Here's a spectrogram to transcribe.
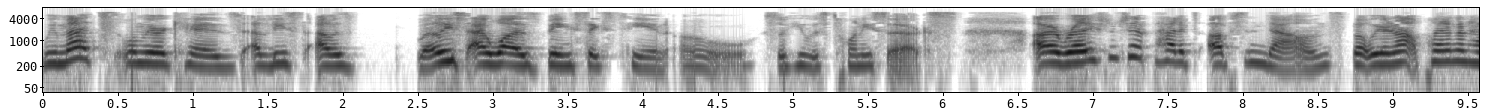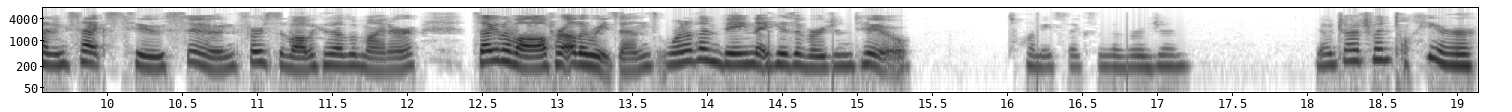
We met when we were kids, at least I was at least I was being 16. Oh, so he was 26. Our relationship had its ups and downs, but we were not planning on having sex too soon. First of all, because I was a minor. Second of all, for other reasons. One of them being that he was a virgin too. 26 and a virgin. No judgmental here.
